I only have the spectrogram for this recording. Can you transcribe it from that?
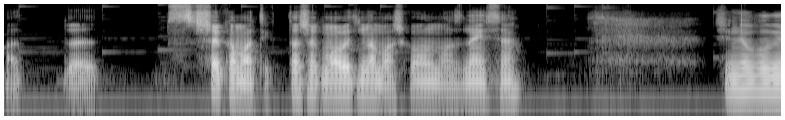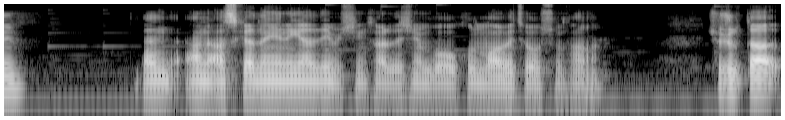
Hatta şakamatik, taşak muhabbetinden başka olmaz. Neyse. Şimdi bugün ben hani askerden yeni geldiğim için kardeşim bu okul muhabbeti olsun falan. Çocuk da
